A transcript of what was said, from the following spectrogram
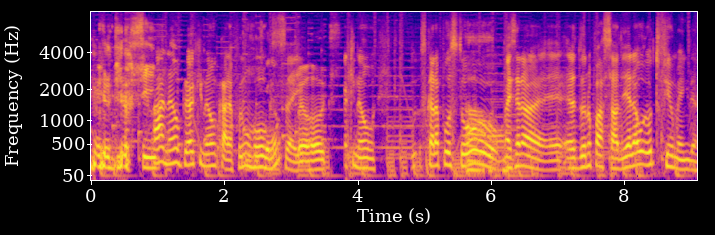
Meu Deus, sim. Ah, não, pior que não, cara. Foi um hoax não? isso aí. Foi o Hoax. Pior que não. Os caras postou, Ah. mas era, era do ano passado e era outro filme ainda.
